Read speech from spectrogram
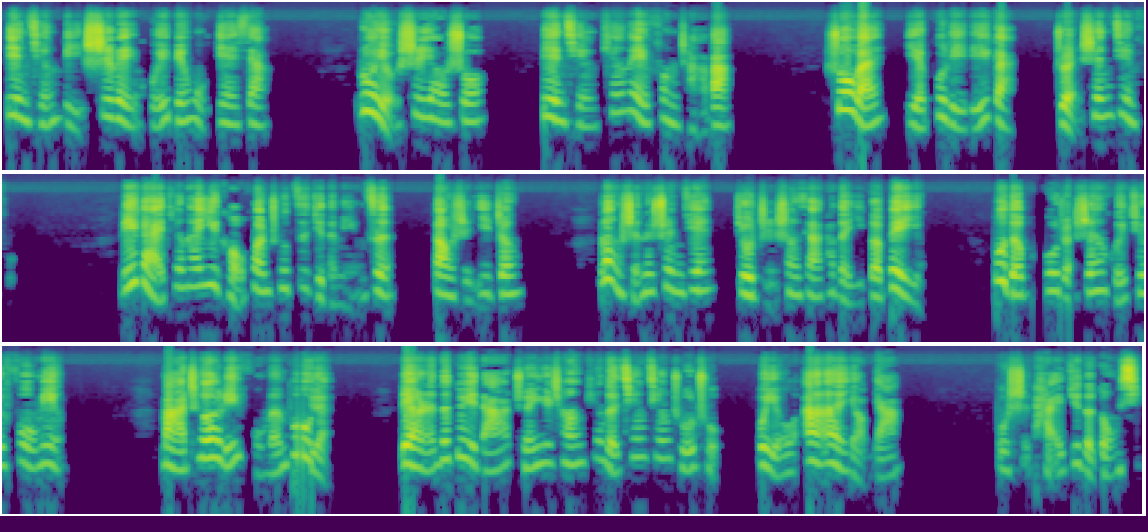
便请李侍卫回禀武殿下，若有事要说，便请厅内奉茶吧。”说完也不理李改，转身进府。李改听他一口唤出自己的名字，倒是一怔，愣神的瞬间，就只剩下他的一个背影，不得不转身回去复命。马车离府门不远。两人的对答，淳于昌听得清清楚楚，不由暗暗咬牙。不识抬举的东西，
